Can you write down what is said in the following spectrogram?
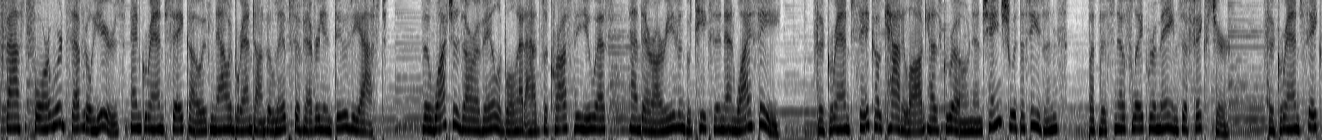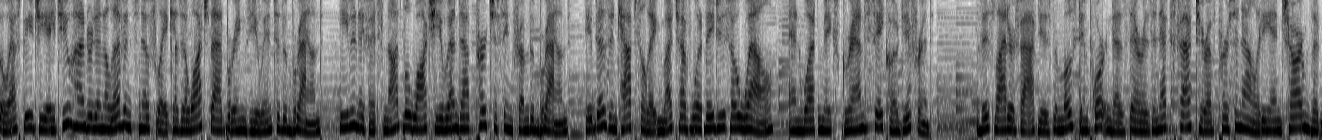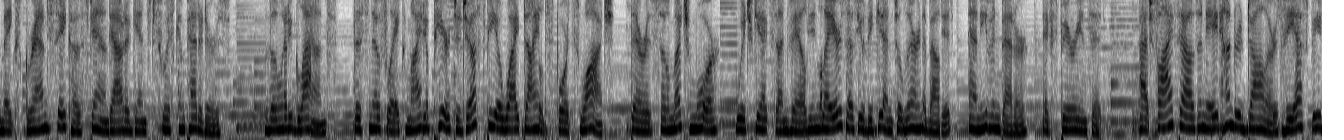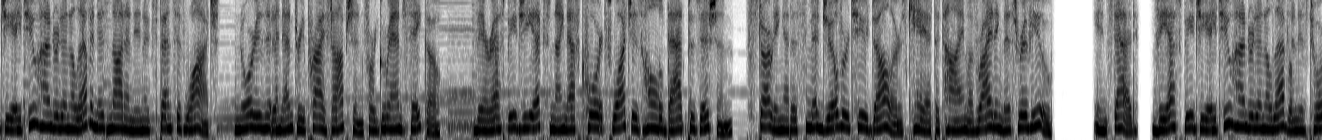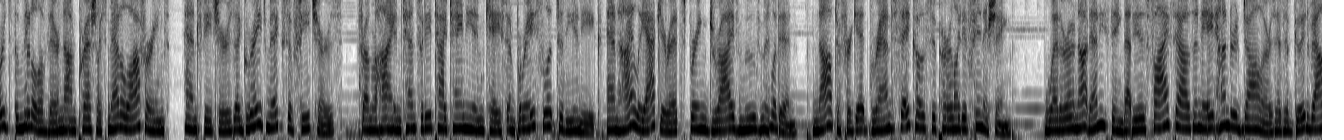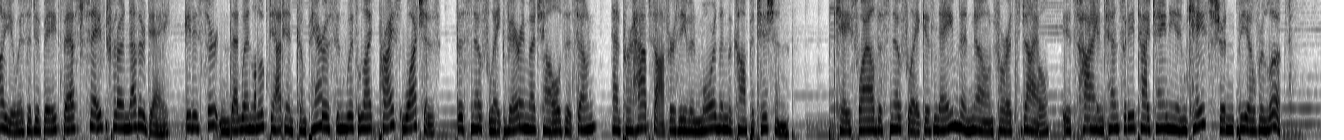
Fast forward several years and Grand Seiko is now a brand on the lips of every enthusiast. The watches are available at ADs across the US, and there are even boutiques in NYC. The Grand Seiko catalog has grown and changed with the seasons, but the Snowflake remains a fixture. The Grand Seiko SBGA 211 Snowflake is a watch that brings you into the brand, even if it's not the watch you end up purchasing from the brand, it does encapsulate much of what they do so well, and what makes Grand Seiko different. This latter fact is the most important as there is an X factor of personality and charm that makes Grand Seiko stand out against Swiss competitors. Though at a glance, the Snowflake might appear to just be a white-dialed sports watch, there is so much more, which gets unveiled in layers as you begin to learn about it, and even better, experience it. At $5,800 the SBGA 211 is not an inexpensive watch, nor is it an entry-priced option for Grand Seiko. Their SBG X9F quartz watches hold that position, starting at a smidge over $2k at the time of writing this review. Instead, the SBGA 211 is towards the middle of their non-precious metal offerings, and features a great mix of features, from a high-intensity titanium case and bracelet to the unique and highly accurate spring drive movement within, not to forget Grand Seiko's superlative finishing. Whether or not anything that is $5,800 is a good value is a debate best saved for another day. It is certain that when looked at in comparison with like-priced watches, the Snowflake very much holds its own, and perhaps offers even more than the competition. Case While the Snowflake is named and known for its dial, its high-intensity titanium case shouldn't be overlooked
